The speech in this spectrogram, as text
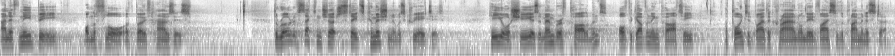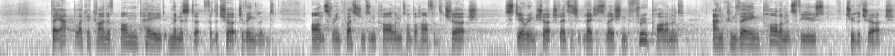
and if need be, on the floor of both houses. The role of Second Church Estates Commissioner was created. He or she, as a Member of Parliament of the governing party, appointed by the Crown on the advice of the Prime Minister. They act like a kind of unpaid minister for the Church of England, answering questions in Parliament on behalf of the Church, steering Church legis legislation through Parliament, and conveying Parliament's views to the Church.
